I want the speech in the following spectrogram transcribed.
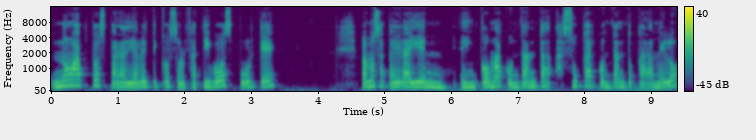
no aptos para diabéticos olfativos porque vamos a caer ahí en, en coma con tanta azúcar, con tanto caramelo,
